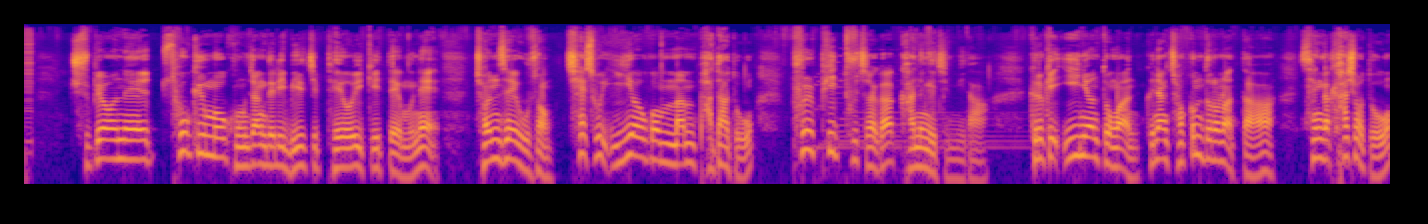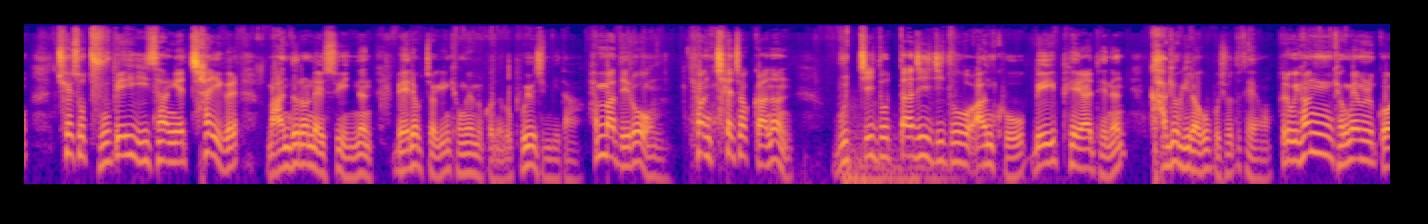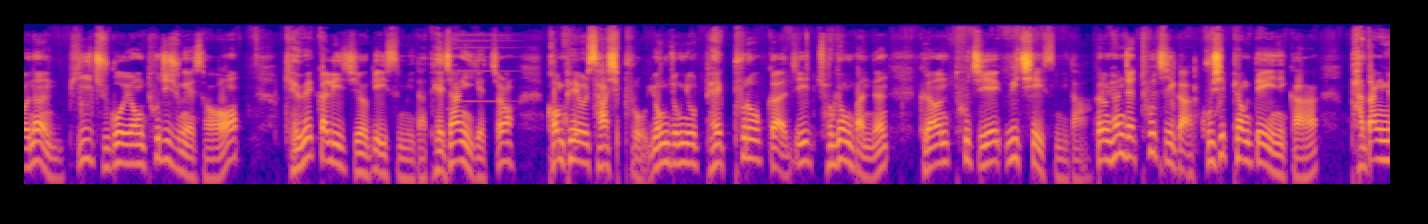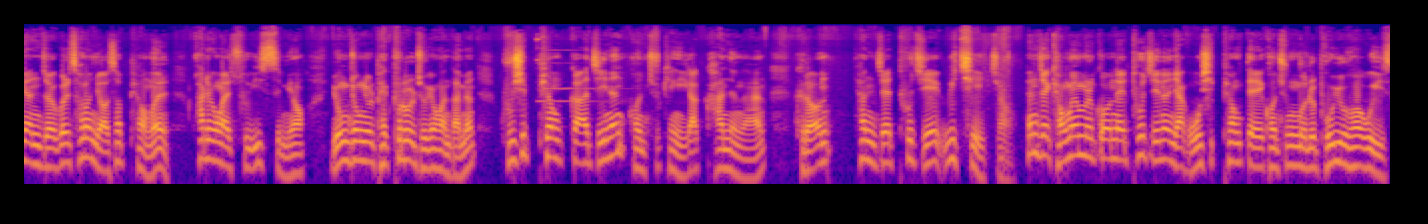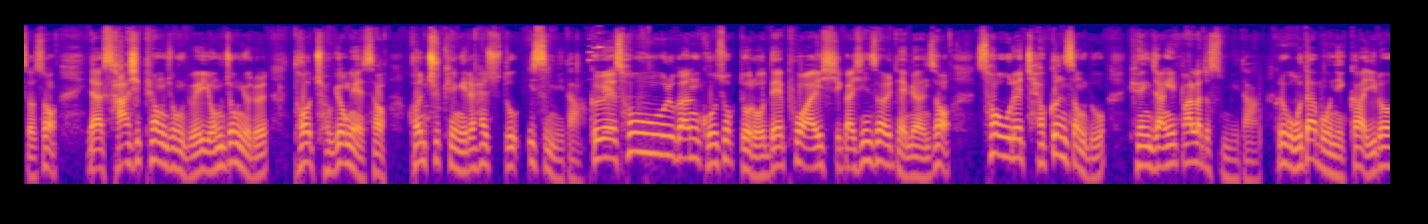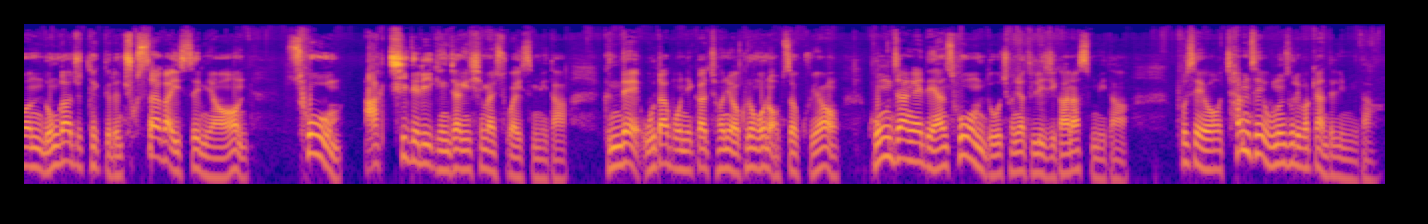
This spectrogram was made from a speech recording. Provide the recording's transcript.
주변에 소규모 공장들이 밀집되어 있기 때문에 전세 구성 최소 2억 원만 받아도 풀피 투자가 가능해집니다. 그렇게 2년 동안 그냥 적금 들어놨다 생각하셔도 최소 2배 이상의 차익을 만들어낼 수 있는 매력적인 경매 물건으로 보여집니다. 한마디로 현 최저가는 묻지도 따지지도 않고 매입해야 되는 가격이라고 보셔도 돼요. 그리고 현 경매 물건은 비주거용 토지 중에서 계획관리 지역에 있습니다. 대장이겠죠. 건폐율 40%, 용적률 100%까지 적용받는 그런 토지에 위치해 있습니다. 그럼 현재 토지가 90평대이니까 바닥 면적을 36평을 활용할 수 있으며 용적률 100%를 적용한다면 90평까지는 건축 행위가 가능한 그런 현재 토지에 위치해 있죠. 현재 경매물건의 토지는 약 50평대의 건축물을 보유하고 있어서 약 40평 정도의 용적률을 더 적용해서 건축행위를 할 수도 있습니다. 그외 서울 간 고속도로 내포 IC가 신설되면서 서울의 접근성도 굉장히 빨라졌습니다. 그리고 오다 보니까 이런 농가주택들은 축사가 있으면 소음, 악취들이 굉장히 심할 수가 있습니다. 근데 오다 보니까 전혀 그런 건 없었고요. 공장에 대한 소음도 전혀 들리지가 않았습니다. 보세요. 참새 우는 소리밖에 안 들립니다.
